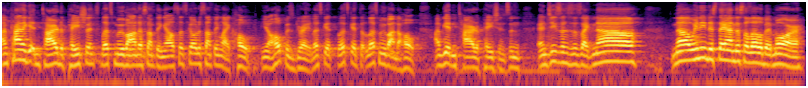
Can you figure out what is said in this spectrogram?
I'm kind of getting tired of patience. Let's move on to something else. Let's go to something like hope. You know, hope is great. Let's get let's get the, let's move on to hope. I'm getting tired of patience. And and Jesus is like, "No. No, we need to stay on this a little bit more."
